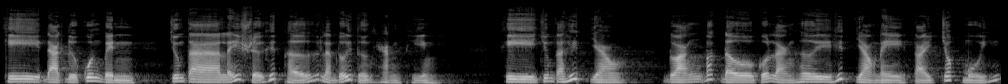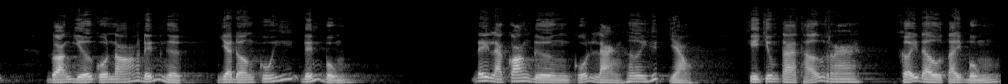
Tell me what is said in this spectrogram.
Khi đạt được quân bình, chúng ta lấy sự hít thở làm đối tượng hành thiền. Khi chúng ta hít vào, đoạn bắt đầu của làn hơi hít vào này tại chóp mũi, đoạn giữa của nó đến ngực và đoạn cuối đến bụng. Đây là con đường của làn hơi hít vào. Khi chúng ta thở ra, khởi đầu tại bụng,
